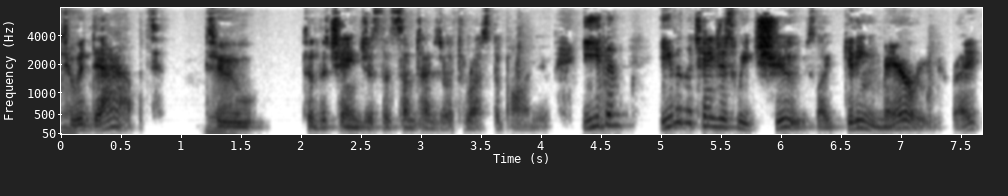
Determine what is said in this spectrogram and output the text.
to adapt to to the changes that sometimes are thrust upon you. Even even the changes we choose, like getting married, right?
